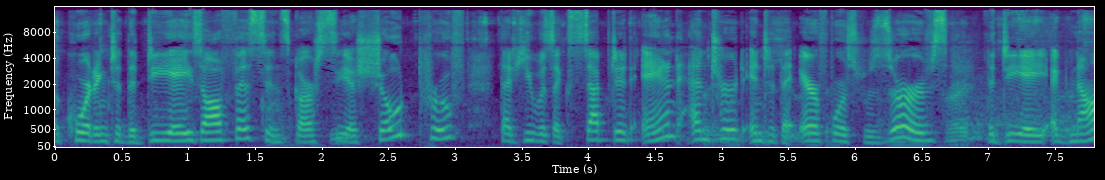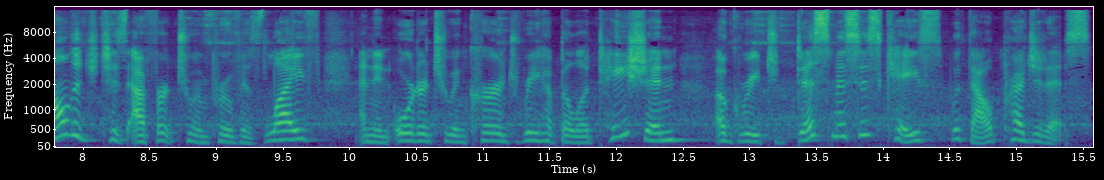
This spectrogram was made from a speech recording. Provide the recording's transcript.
According to the DA's office, since Garcia showed proof that he was accepted and entered into the Air Force Reserves, the DA acknowledged his effort to improve his life and, in order to encourage rehabilitation, agreed to dismiss his case without prejudice.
